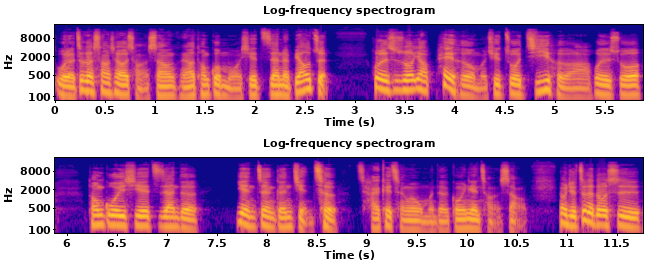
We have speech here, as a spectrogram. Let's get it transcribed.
我的这个上下游厂商可能要通过某些治安的标准，或者是说要配合我们去做稽核啊，或者说通过一些治安的验证跟检测。才可以成为我们的供应链厂商。那我觉得这个都是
